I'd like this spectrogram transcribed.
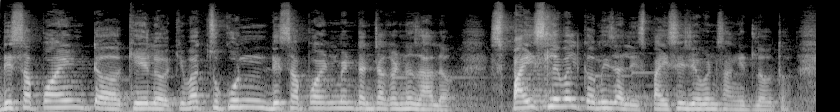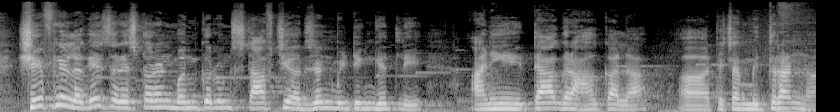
डिसअपॉइंट केलं किंवा चुकून डिसअपॉइंटमेंट त्यांच्याकडनं झालं. स्पाइस लेवल कमी झाली स्पायसी जेवण सांगितलं होतं. शेफने लगेच रेस्टॉरंट बंद करून स्टाफची अर्जंट मीटिंग घेतली आणि त्या ग्राहकाला त्याच्या मित्रांना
